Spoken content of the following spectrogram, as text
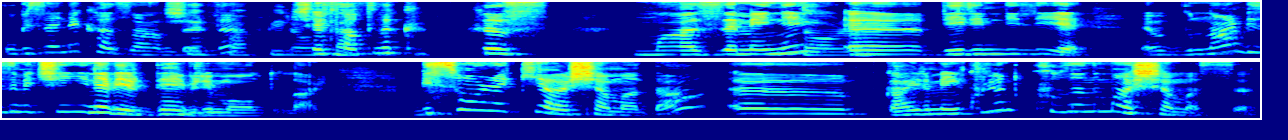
Bu bize ne kazandırdı? Şeffaf Şeffaflık, hız, malzemenin Doğru. e, verimliliği. Bunlar bizim için yine bir devrim oldular. Bir sonraki aşamada e, gayrimenkulün kullanım aşaması.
